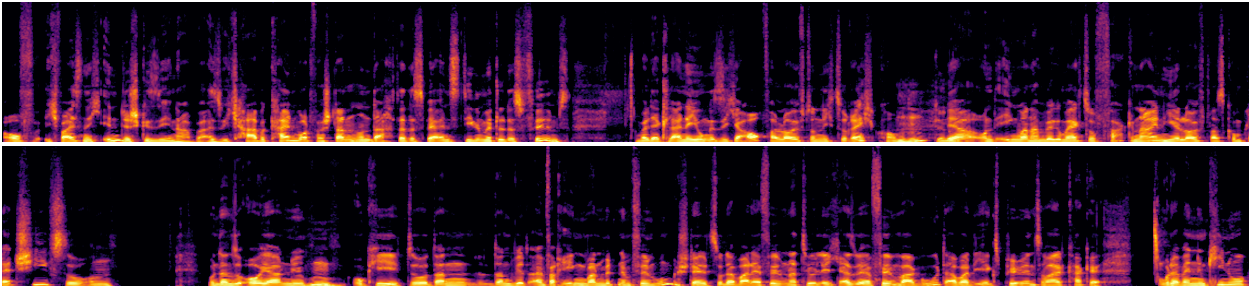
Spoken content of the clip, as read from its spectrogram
auf, ich weiß nicht, Indisch gesehen habe. Also ich habe kein Wort verstanden und dachte, das wäre ein Stilmittel des Films. Weil der kleine Junge sich ja auch verläuft und nicht zurechtkommt. Mhm, genau. Ja, und irgendwann haben wir gemerkt, so, fuck, nein, hier läuft was komplett schief, so. Und, und dann so, oh ja, nee, hm, okay, so, dann, dann wird einfach irgendwann mitten im Film umgestellt. So, da war der Film natürlich, also der Film war gut, aber die Experience war halt kacke. Oder wenn im Kino,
